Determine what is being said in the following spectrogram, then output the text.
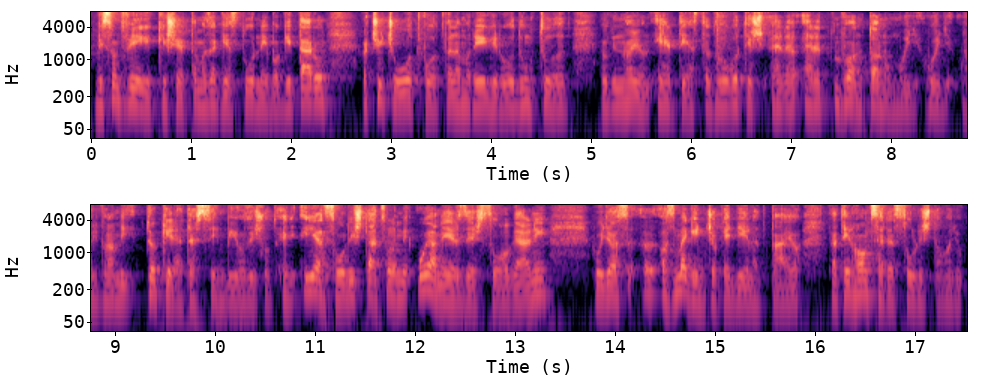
viszont végigkísértem az egész turnéba gitáron. A Csicsó ott volt velem, a régi ródunk, tudod, hogy nagyon érti ezt a dolgot, és erre, erre van tanum, hogy, hogy, hogy valami tökéletes szimbiózis volt. Egy ilyen szólistát valami olyan érzés szolgálni, hogy az, az megint csak egy életpálya. Tehát én hangszeres szólista vagyok,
